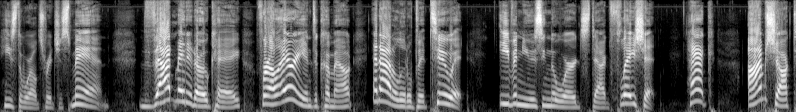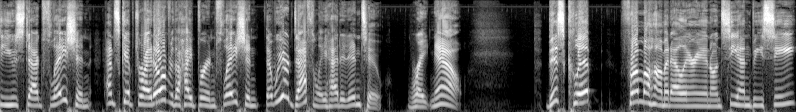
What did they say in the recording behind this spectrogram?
He's the world's richest man. That made it okay for El-Erian to come out and add a little bit to it even using the word stagflation. Heck, I'm shocked to use stagflation and skipped right over the hyperinflation that we are definitely headed into right now. This clip from Mohamed El-Erian on CNBC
